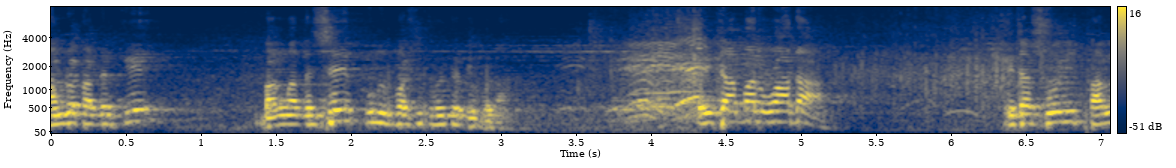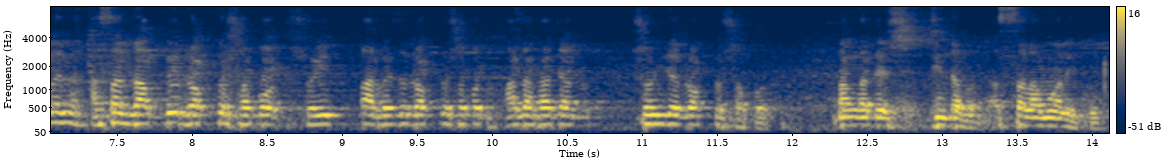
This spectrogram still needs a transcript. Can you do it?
আমরা তাদেরকে বাংলাদেশে পুনর্বাসিত হইতে দেব না। এটা আমার ওয়াদা। এটা শহীদ পাবেল হাসান রাব্বির রক্ত শপথ, শহীদ পারভেজের রক্ত শপথ, হাজার হাজার শহীদের রক্ত শপথ, বাংলাদেশ জিন্দাবাদ। আসসালামু আলাইকুম।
